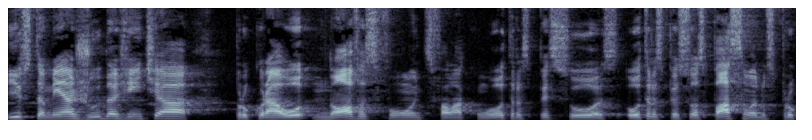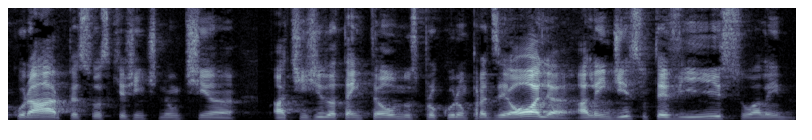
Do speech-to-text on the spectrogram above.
E isso também ajuda a gente a procurar novas fontes, falar com outras pessoas. Outras pessoas passam a nos procurar, pessoas que a gente não tinha atingido até então, nos procuram para dizer: olha, além disso, teve isso, além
